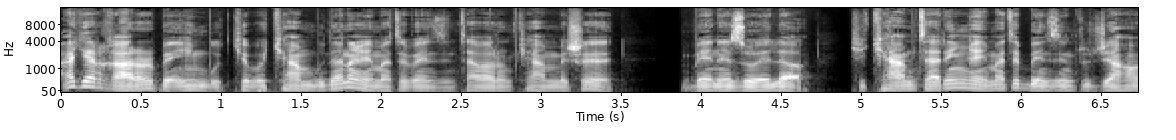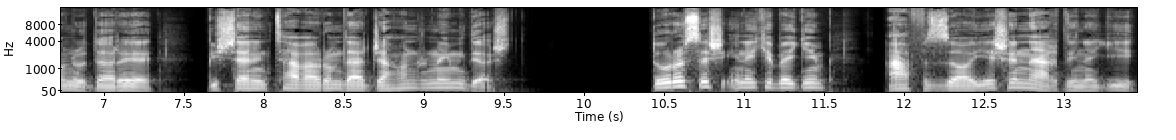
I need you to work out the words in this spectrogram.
اگر قرار به این بود که با کم بودن قیمت بنزین تورم کم بشه ونزوئلا که کمترین قیمت بنزین تو جهان رو داره بیشترین تورم در جهان رو نمی داشت. درستش اینه که بگیم افزایش نقدینگی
